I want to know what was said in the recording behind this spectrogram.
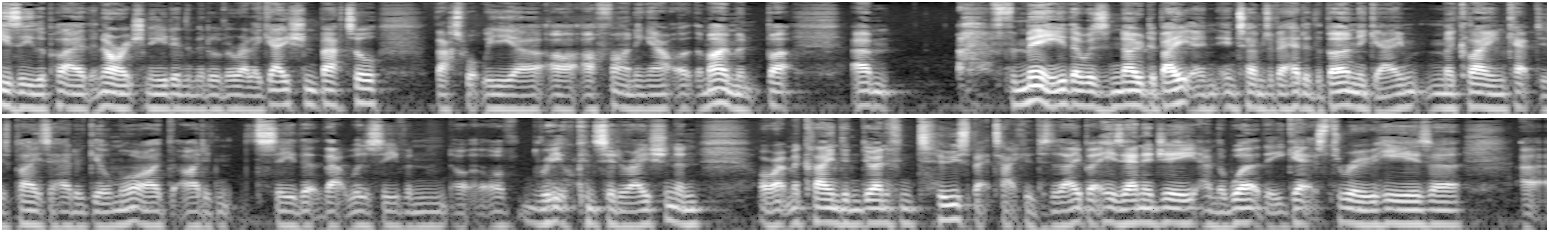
Is he the player that Norwich need in the middle of a relegation battle? That's what we uh, are, are, finding out at the moment. But. Um, for me, there was no debate in, in terms of ahead of the Burnley game. McLean kept his place ahead of Gilmour. I, I didn't see that that was even of real consideration. And all right, McLean didn't do anything too spectacular today, but his energy and the work that he gets through, he is a. Uh,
